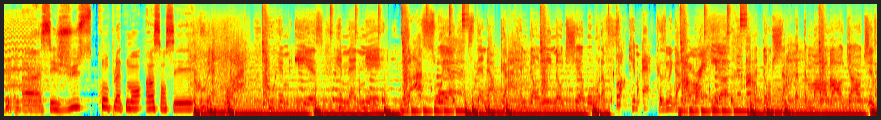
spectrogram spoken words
euh, c'est juste complètement insensé. Who him is, him that nigga, I swear. Stand out guy, him don't Well, where the fuck him at? Cause nigga, I'm right here. I don't shop at the mall, all y'all just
